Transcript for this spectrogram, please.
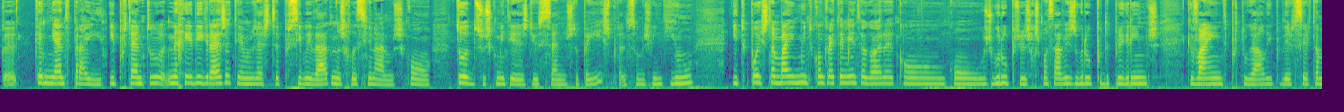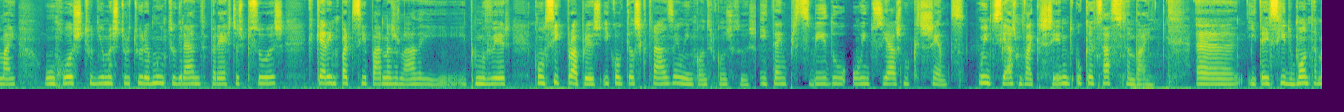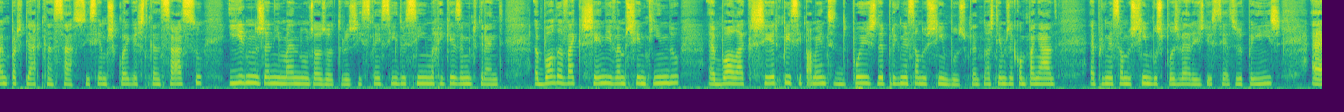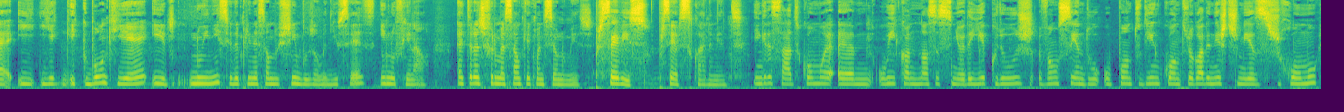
caminhando para aí. E, portanto, na rede igreja temos esta possibilidade de nos relacionarmos com todos os comitês diocesanos do país, portanto, somos 21, e depois também, muito concretamente, agora com, com os grupos, os responsáveis do grupo de peregrinos que vêm de Portugal e poder ser também um rosto de uma estrutura muito grande para estas pessoas que querem participar na jornada e, e promover consigo próprias e com aqueles que trazem o encontro com Jesus. E tem percebido o entusiasmo crescente? O entusiasmo vai crescendo, o cansaço também. Uh, e tem sido bom também partilhar cansaço e sermos colegas de cansaço e ir-nos animando uns aos outros. Isso tem sido, assim, uma riqueza muito grande. A bola vai crescendo e vamos sentindo a bola a crescer, principalmente depois da pregnação dos símbolos. Portanto, nós temos acompanhado a pregnação dos símbolos pelas várias dioceses do país uh, e, e, e que bom que é ir no início da pregnação dos símbolos a uma diocese e no final a transformação que aconteceu no mês. Percebe isso? Percebe-se claramente. Engraçado como um, o ícone de Nossa Senhora e a cruz vão sendo o ponto de encontro agora nestes meses rumo.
